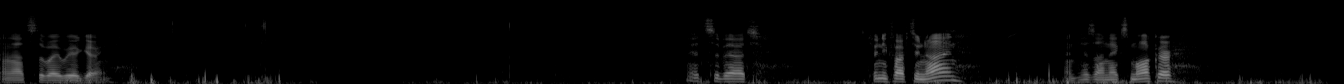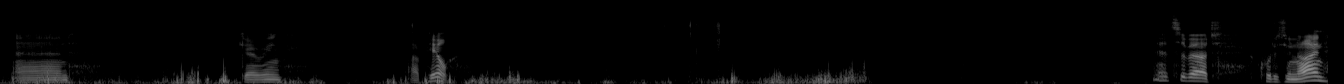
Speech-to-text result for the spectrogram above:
and that's the way we're going. It's about 25 to 9 and here's our next marker and going uphill. It's about quarter to nine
